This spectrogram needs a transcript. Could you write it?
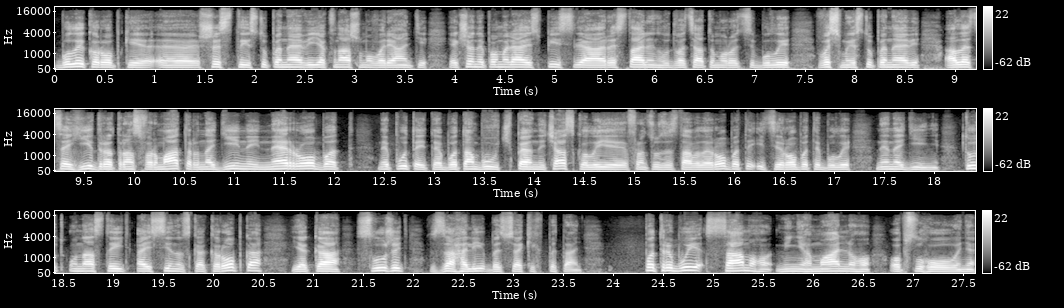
Були коробки е, шестиступеневі, як в нашому варіанті. Якщо не помиляюсь, після рестайлінгу в 2020 році були восьмиступеневі. Але це гідротрансформатор, надійний, не робот. Не путайте, бо там був певний час, коли французи ставили роботи, і ці роботи були ненадійні. Тут у нас стоїть айсіновська коробка, яка служить взагалі без всяких питань. Потребує самого мінімального обслуговування,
